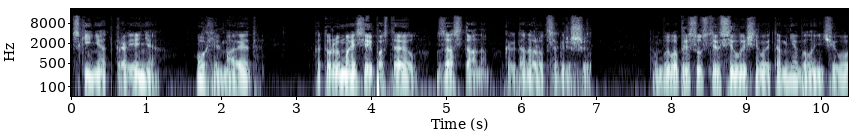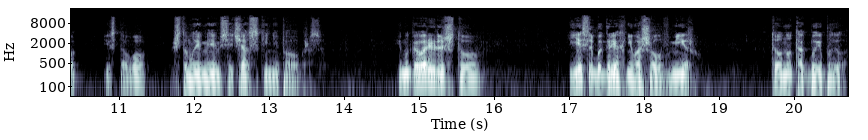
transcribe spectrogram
скини откровения, Охель Маэд, которую Моисей поставил за станом, когда народ согрешил. Там было присутствие Всевышнего, и там не было ничего из того, что мы имеем сейчас в скине по образу. И мы говорили, что если бы грех не вошел в мир, то оно так бы и было.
